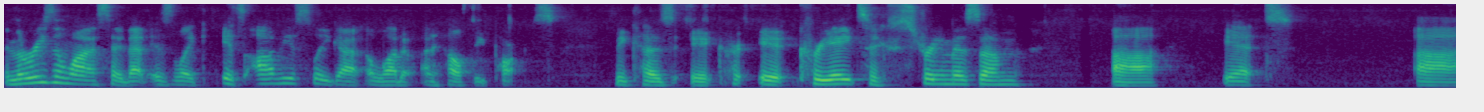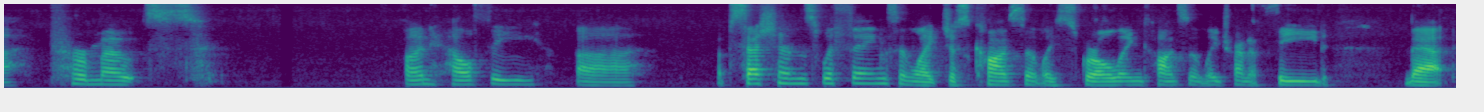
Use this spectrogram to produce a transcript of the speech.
And the reason why I say that is like it's obviously got a lot of unhealthy parts because it it creates extremism, uh, it uh, promotes unhealthy uh, obsessions with things and like just constantly scrolling, constantly trying to feed that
